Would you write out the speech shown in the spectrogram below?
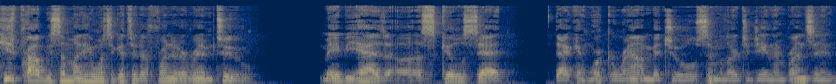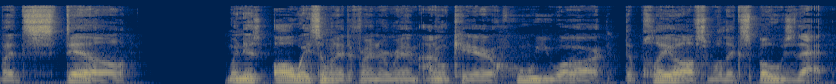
he's probably somebody who wants to get to the front of the rim too. Maybe has a, a skill set that can work around Mitchell similar to Jalen Brunson, but still, when there's always someone at the front of the rim, I don't care who you are, the playoffs will expose that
